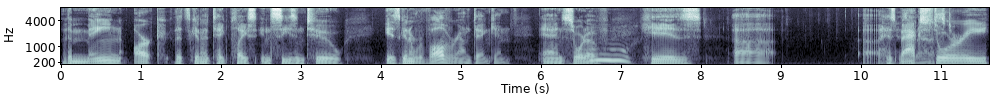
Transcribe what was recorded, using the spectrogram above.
the main arc that's going to take place in season two is going to revolve around Denken and sort of his uh, uh, his backstory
